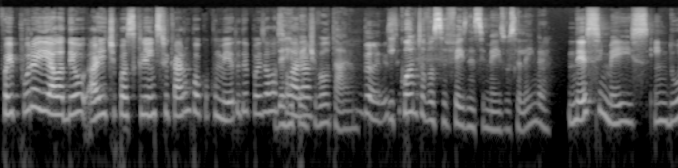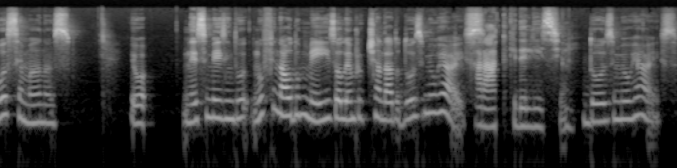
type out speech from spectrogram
Foi por aí, ela deu. Aí, tipo, as clientes ficaram um pouco com medo e depois elas De falaram. repente voltaram. E quanto você fez nesse mês, você lembra? Nesse mês, em duas semanas, eu. Nesse mês, em du- no final do mês, eu lembro que tinha dado 12 mil reais. Caraca, que delícia. 12 mil reais.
